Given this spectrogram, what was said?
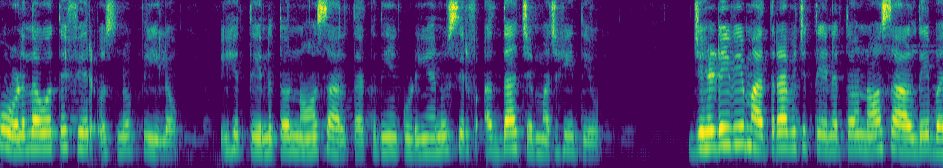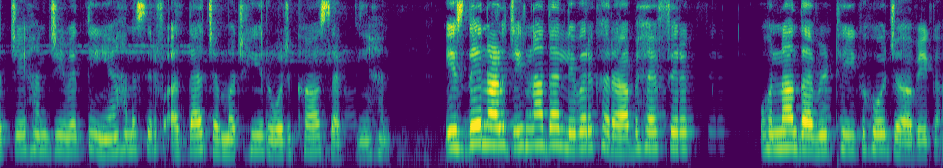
ਘੋਲ ਲਓ ਤੇ ਫਿਰ ਉਸ ਨੂੰ ਪੀ ਲਓ। ਇਹ 3 ਤੋਂ 9 ਸਾਲ ਤੱਕ ਦੀਆਂ ਕੁੜੀਆਂ ਨੂੰ ਸਿਰਫ ਅੱਧਾ ਚਮਚ ਹੀ ਦਿਓ। ਜਿਹੜੀ ਵੀ ਮਾਤਰਾ ਵਿੱਚ 3 ਤੋਂ 9 ਸਾਲ ਦੇ ਬੱਚੇ ਹਨ, ਜਿਵੇਂ ਧੀਆਂ ਹਨ, ਸਿਰਫ ਅੱਧਾ ਚਮਚ ਹੀ ਰੋਜ਼ ਖਾ ਸਕਦੀਆਂ ਹਨ। ਇਸ ਦੇ ਨਾਲ ਜਿਨ੍ਹਾਂ ਦਾ ਲਿਵਰ ਖਰਾਬ ਹੈ, ਫਿਰ ਉਹਨਾਂ ਦਾ ਵੀ ਠੀਕ ਹੋ ਜਾਵੇਗਾ।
